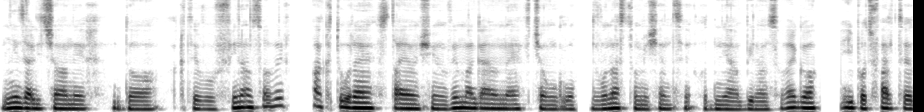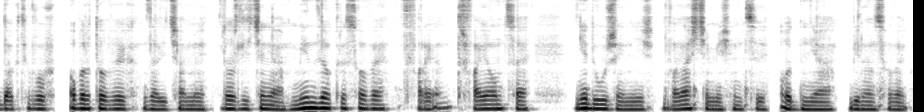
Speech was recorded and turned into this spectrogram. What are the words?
niezaliczanych do aktywów finansowych, a które stają się wymagalne w ciągu 12 miesięcy od dnia bilansowego i po czwarte, do aktywów obrotowych zaliczamy rozliczenia międzyokresowe trwające nie dłużej niż 12 miesięcy od dnia bilansowego.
